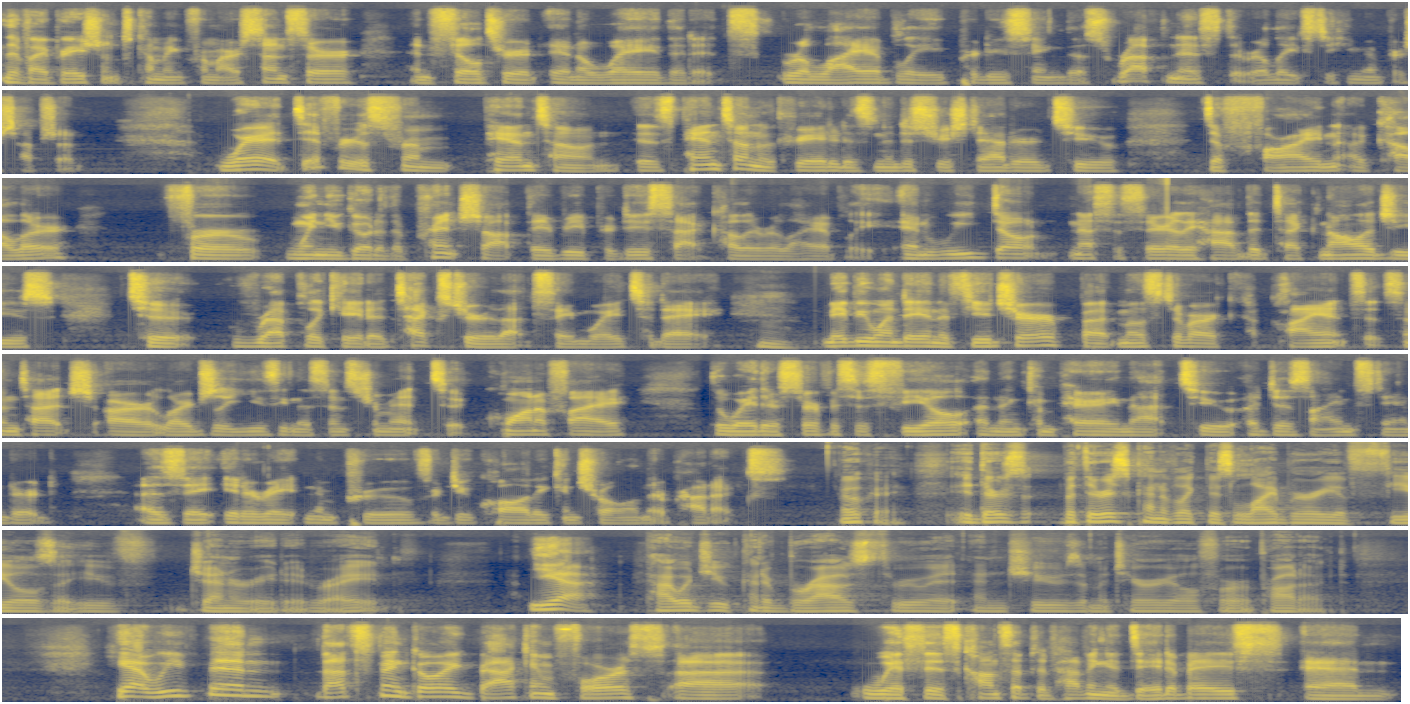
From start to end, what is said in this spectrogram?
the vibrations coming from our sensor and filter it in a way that it's reliably producing this roughness that relates to human perception. Where it differs from Pantone is Pantone was created as an industry standard to define a color for when you go to the print shop, they reproduce that color reliably. And we don't necessarily have the technologies to replicate a texture that same way today. Hmm. Maybe one day in the future, but most of our clients at SynTouch are largely using this instrument to quantify the way their surfaces feel and then comparing that to a design standard as they iterate and improve or do quality control on their products. Okay. There's but there is kind of like this library of feels that you've generated, right? Yeah. How would you kind of browse through it and choose a material for a product? Yeah, we've been that's been going back and forth uh, with this concept of having a database and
